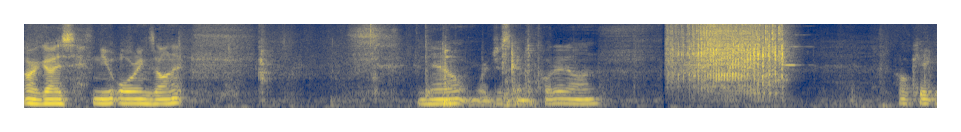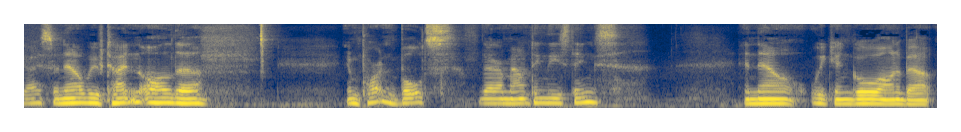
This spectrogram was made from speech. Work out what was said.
All right, guys, new O-rings on it. Now we're just gonna put it on. Okay, guys, so now we've tightened all the important bolts that are mounting these things. And now we can go on about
